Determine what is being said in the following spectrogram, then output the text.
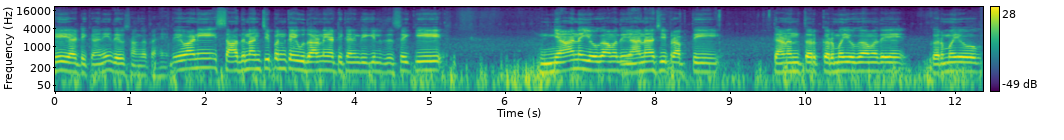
हे या ठिकाणी देव सांगत आहे. देवानी साधनांची पण काही उदाहरणं या ठिकाणी देखील जसे की ज्ञानयोगामध्ये ज्ञानाची प्राप्ती त्यानंतर कर्मयोगामध्ये कर्मयोग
